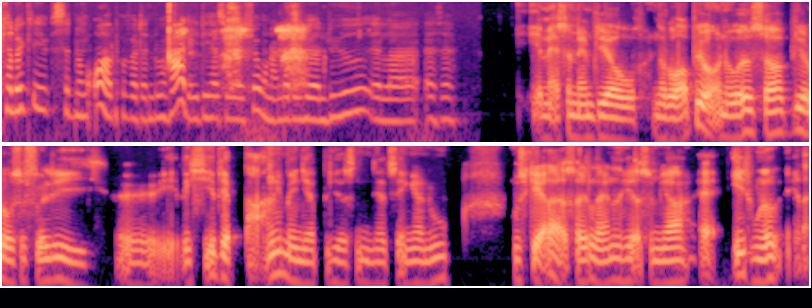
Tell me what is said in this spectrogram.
kan du ikke lige sætte nogle ord på, hvordan du har det i de her situationer, når du hører lyde, eller altså... Jamen altså, man bliver jo, når du oplever noget, så bliver du selvfølgelig, øh, jeg vil ikke sige, at jeg bliver bange, men jeg bliver sådan, jeg tænker, nu, nu sker der altså et eller andet her, som jeg er 100 eller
